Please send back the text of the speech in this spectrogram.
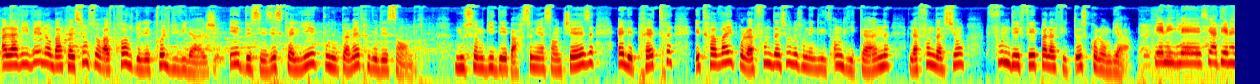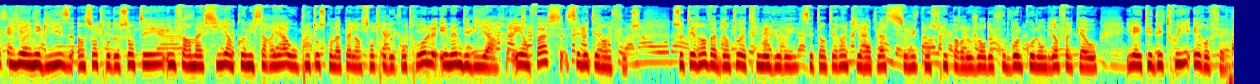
À l'arrivée, l'embarcation se rapproche de l'école du village et de ses escaliers pour nous permettre de descendre. Nous sommes guidés par Sonia Sanchez. Elle est prêtre et travaille pour la fondation de son église anglicane, la fondation Fundefe Palafitos Colombia. Il y a une église, un centre de santé, une pharmacie, un commissariat ou plutôt ce qu'on appelle un centre de contrôle et même des billards. Et en face, c'est le terrain de foot. Ce terrain va bientôt être inauguré. C'est un terrain qui remplace celui construit par le joueur de football colombien Falcao. Il a été détruit et refait.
